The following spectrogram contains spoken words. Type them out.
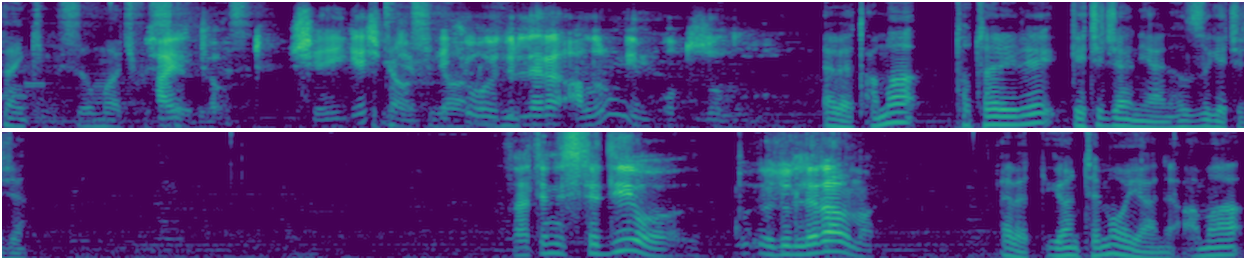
Thank you so much for Hayır saving us. Şeyi geçmeyeceğim. Peki o ödülleri alır mıyım 30 oldu mu? Evet ama tutorial'i geçeceksin yani hızlı geçeceksin. Zaten istediği o. Ödülleri almak. Evet yöntemi o yani ama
